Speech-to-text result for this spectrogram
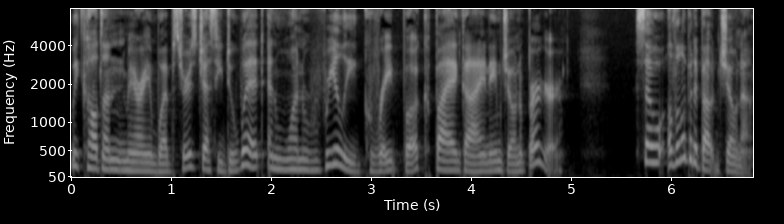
We called on Merriam Webster's Jesse DeWitt and one really great book by a guy named Jonah Berger. So, a little bit about Jonah.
